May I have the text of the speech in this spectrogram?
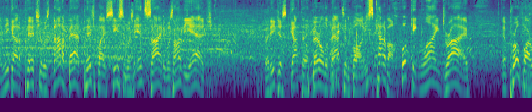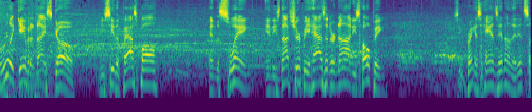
And he got a pitch. It was not a bad pitch by Cease. It was inside. It was on the edge. But he just got the barrel of the bat to the ball. And just kind of a hooking line drive. And Profar really gave it a nice go. You see the fastball and the swing. And he's not sure if he has it or not. He's hoping. See him bring his hands in on that inside.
